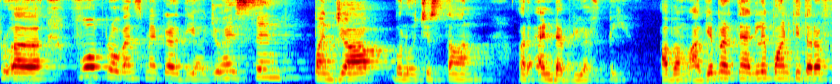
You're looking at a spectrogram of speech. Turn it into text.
फोर प्रोवेंस में कर दिया, जो है सिंध, पंजाब, बलूचिस्तान और एन अब हम आगे बढ़ते हैं अगले पॉइंट की तरफ़।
